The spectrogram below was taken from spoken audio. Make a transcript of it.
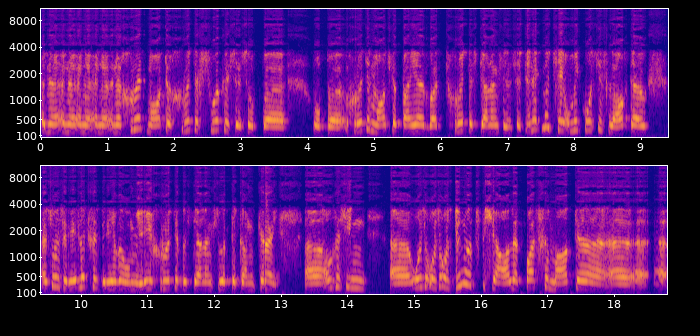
in 'n in 'n in 'n 'n 'n groot mate groter fokus is op uh op uh, groter maatskappye wat groot bestellings insit. En ek moet sê om die kostes laag te hou, is ons redelik gedrewe om hierdie groot bestellings ook te kan kry. Uh algesien uh ons ons ons doen ook spesiale pasgemaakte uh, uh, uh,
